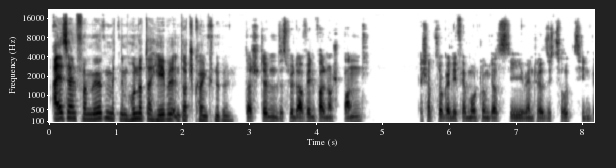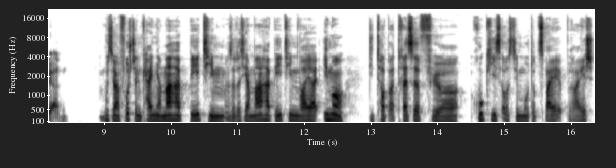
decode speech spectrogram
all sein Vermögen mit einem 100er Hebel in Dogecoin knüppeln. Das stimmt, das wird auf jeden Fall noch spannend. Ich habe sogar die Vermutung, dass sie eventuell sich zurückziehen werden. Muss ich mal vorstellen, kein Yamaha B-Team. Also das Yamaha B-Team war ja immer die Top-Adresse für Rookies aus dem Motor 2-Bereich.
